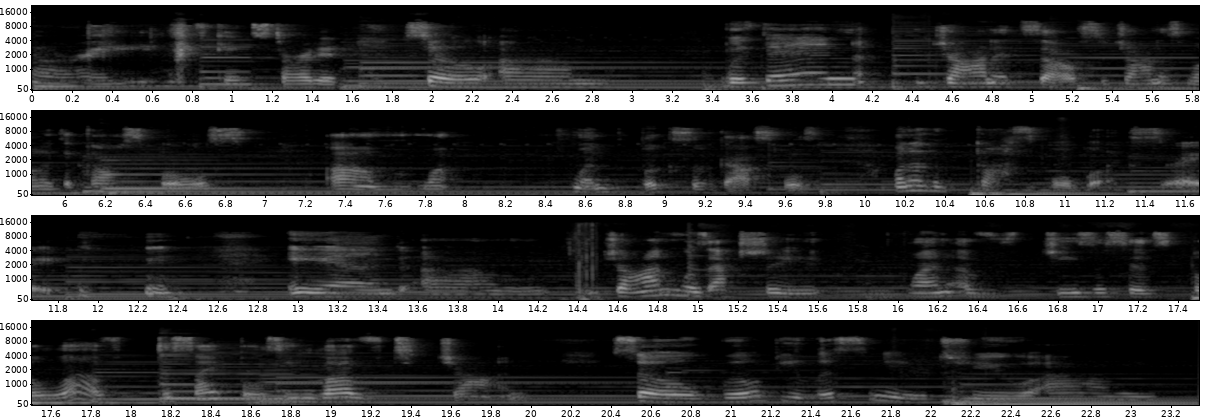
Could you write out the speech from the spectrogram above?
All right, let's get started. So, um, within John itself, so John is one of the Gospels, um, one, one of the books of Gospels, one of the Gospel books, right? and um, John was actually one of Jesus's beloved disciples. He loved John. So we'll be listening to um,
